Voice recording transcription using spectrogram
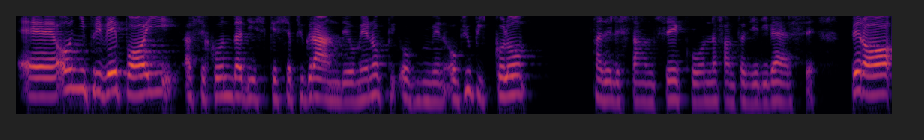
eh, ogni privé poi, a seconda di, che sia più grande o, meno, o meno- o più piccolo, ha delle stanze con fantasie diverse. Però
